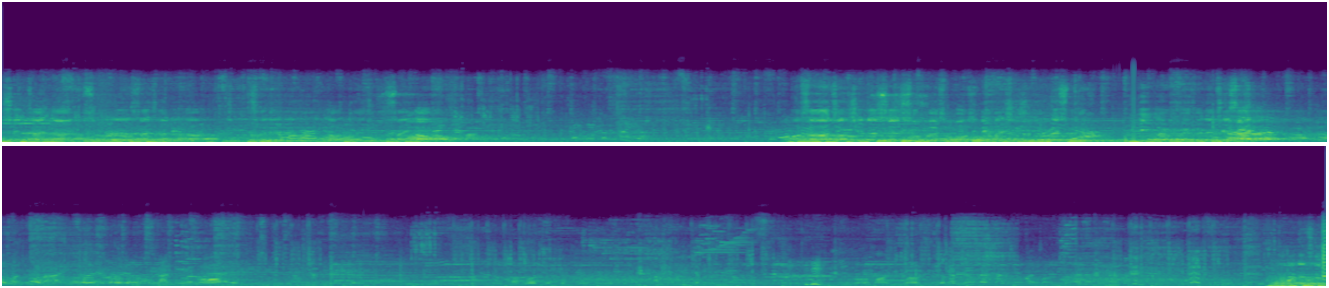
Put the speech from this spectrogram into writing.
现在呢就是三十二点了是要推出三幺马上要进行的是双方是保持两百七十九人数第二回合的决赛过来过来过来过来赶紧的哦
